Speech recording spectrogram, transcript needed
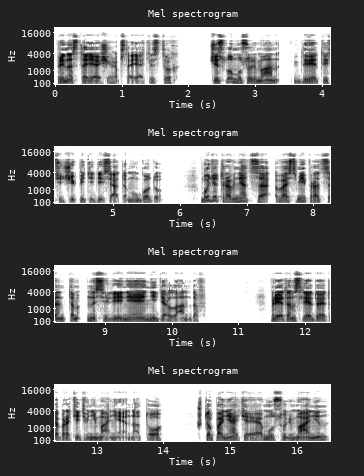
При настоящих обстоятельствах число мусульман к 2050 году будет равняться 8% населения Нидерландов. При этом следует обратить внимание на то, что понятие «мусульманин»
